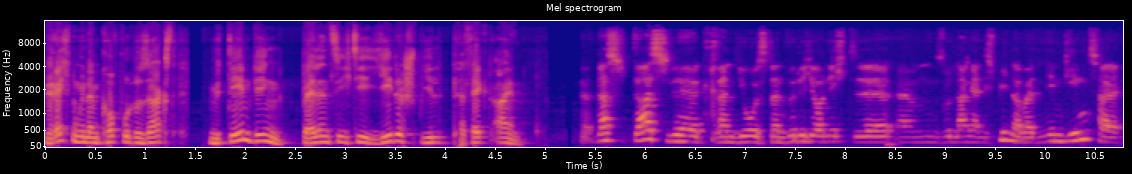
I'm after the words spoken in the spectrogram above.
eine Rechnung in deinem Kopf, wo du sagst, mit dem Ding balance ich dir jedes Spiel perfekt ein? Das, das wäre grandios. Dann würde ich auch nicht äh, ähm, so lange an die Spielen arbeiten. Im Gegenteil,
